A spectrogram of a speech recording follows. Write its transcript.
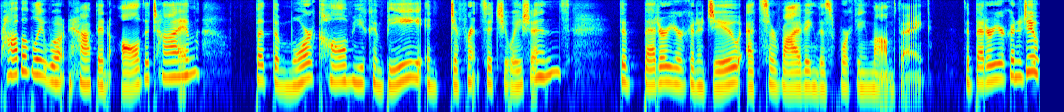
probably won't happen all the time. But the more calm you can be in different situations, the better you're going to do at surviving this working mom thing. The better you're going to do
